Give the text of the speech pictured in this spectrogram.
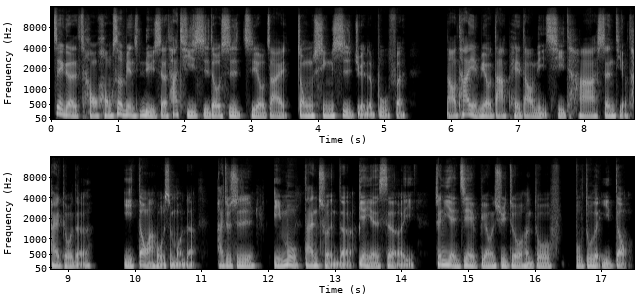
这个从红色变成绿色，它其实都是只有在中心视觉的部分，然后它也没有搭配到你其他身体有太多的移动啊或什么的，它就是萤幕单纯的变颜色而已。所以你眼睛也不用去做很多幅度的移动，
